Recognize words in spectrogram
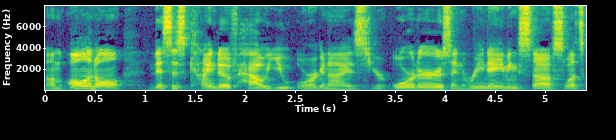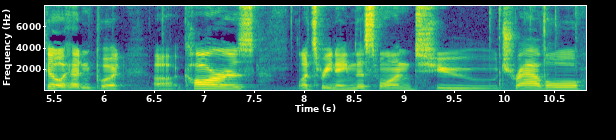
Um, all in all, this is kind of how you organize your orders and renaming stuff. So let's go ahead and put uh, cars. Let's rename this one to travel,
